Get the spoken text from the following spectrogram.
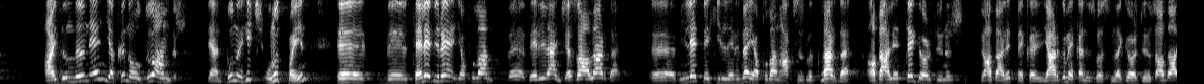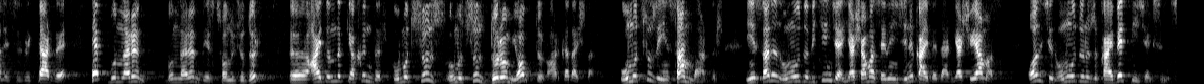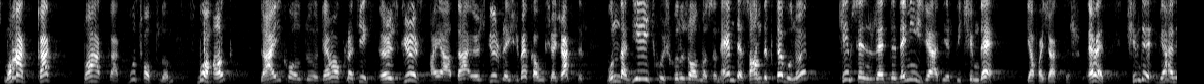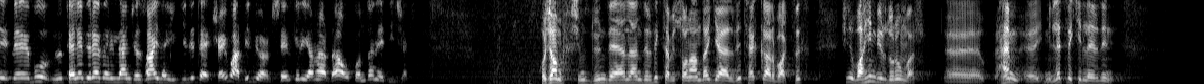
aydınlığın en yakın olduğu andır. Yani bunu hiç unutmayın. E, 1'e yapılan ve verilen cezalar da, e, milletvekillerine yapılan haksızlıklar da, adalette gördüğünüz adalet meka yargı mekanizmasında gördüğünüz adaletsizlikler de hep bunların bunların bir sonucudur. E, aydınlık yakındır. Umutsuz umutsuz durum yoktur arkadaşlar. Umutsuz insan vardır. İnsanın umudu bitince yaşama sevincini kaybeder, yaşayamaz. Onun için umudunuzu kaybetmeyeceksiniz. Muhakkak, muhakkak bu toplum, bu halk layık olduğu demokratik, özgür hayata, özgür rejime kavuşacaktır. Bundan hiç kuşkunuz olmasın. Hem de sandıkta bunu kimsenin reddedemeyeceği bir biçimde yapacaktır. Evet, şimdi yani e, bu Tele1'e verilen cezayla ilgili de şey var bilmiyorum. Sevgili Yanardağ o konuda ne diyecek? Hocam şimdi dün değerlendirdik tabii son anda geldi tekrar baktık. Şimdi vahim bir durum var. Ee, hem e, milletvekillerinin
